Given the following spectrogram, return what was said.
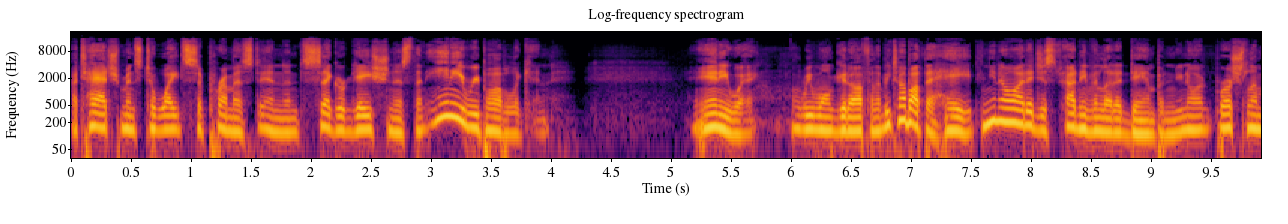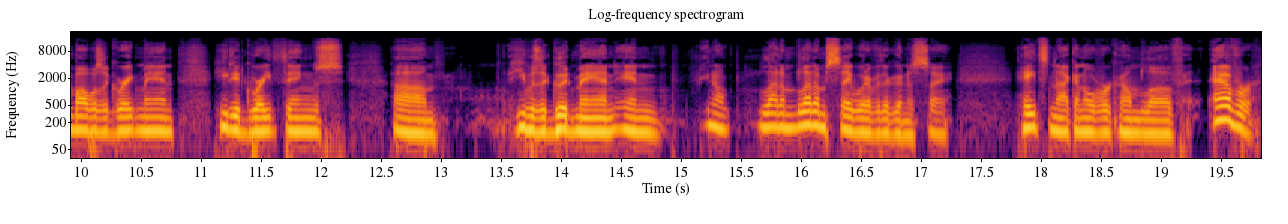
attachments to white supremacists and segregationists than any Republican. Anyway, we won't get off on that. We talk about the hate, and you know what? I just I didn't even let it dampen. You know what? Rush Limbaugh was a great man. He did great things. Um, he was a good man, and you know, let him let say whatever they're going to say. Hate's not going to overcome love ever.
